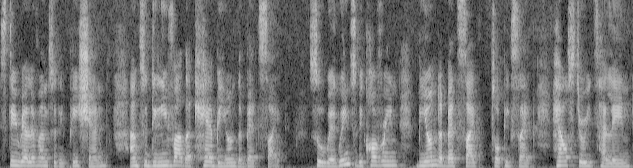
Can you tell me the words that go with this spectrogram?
stay relevant to the patient and to deliver the care beyond the bedside. So we're going to be covering beyond the bedside topics like health storytelling,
